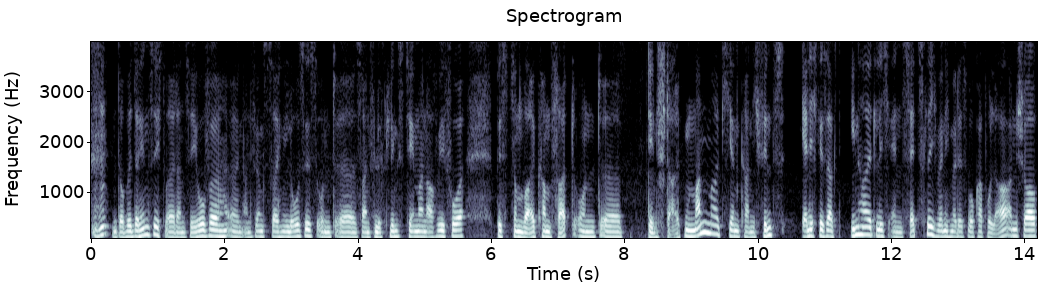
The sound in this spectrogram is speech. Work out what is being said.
Mhm. In doppelter Hinsicht, weil er dann Seehofer äh, in Anführungszeichen los ist und äh, sein Flüchtlingsthema nach wie vor bis zum Wahlkampf hat und äh, den starken Mann markieren kann. Ich finde es ehrlich gesagt inhaltlich entsetzlich, wenn ich mir das Vokabular anschaue.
